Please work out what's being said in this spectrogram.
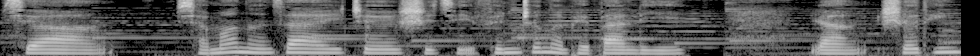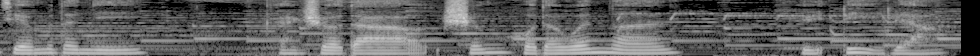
希望小猫能在这十几分钟的陪伴里，让收听节目的你感受到生活的温暖与力量。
